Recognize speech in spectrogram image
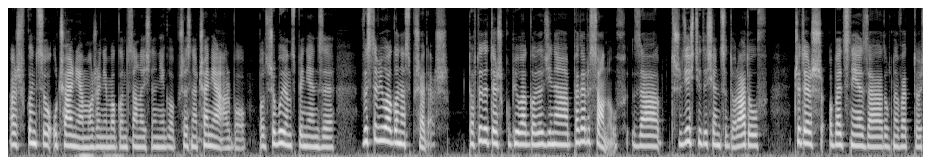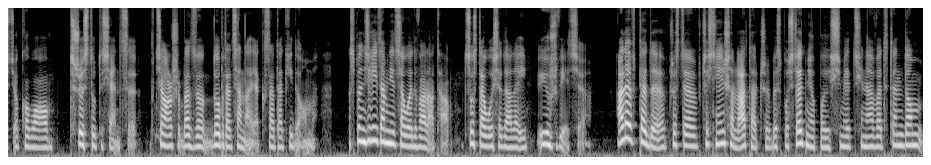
Aż w końcu uczelnia, może nie mogąc znaleźć dla niego przeznaczenia albo potrzebując pieniędzy, wystawiła go na sprzedaż to wtedy też kupiła go rodzina Pedersonów za 30 tysięcy dolarów, czy też obecnie za równowartość około 300 tysięcy. Wciąż bardzo dobra cena jak za taki dom. Spędzili tam niecałe dwa lata. Co stało się dalej, już wiecie. Ale wtedy, przez te wcześniejsze lata, czy bezpośrednio po ich śmierci nawet, ten dom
